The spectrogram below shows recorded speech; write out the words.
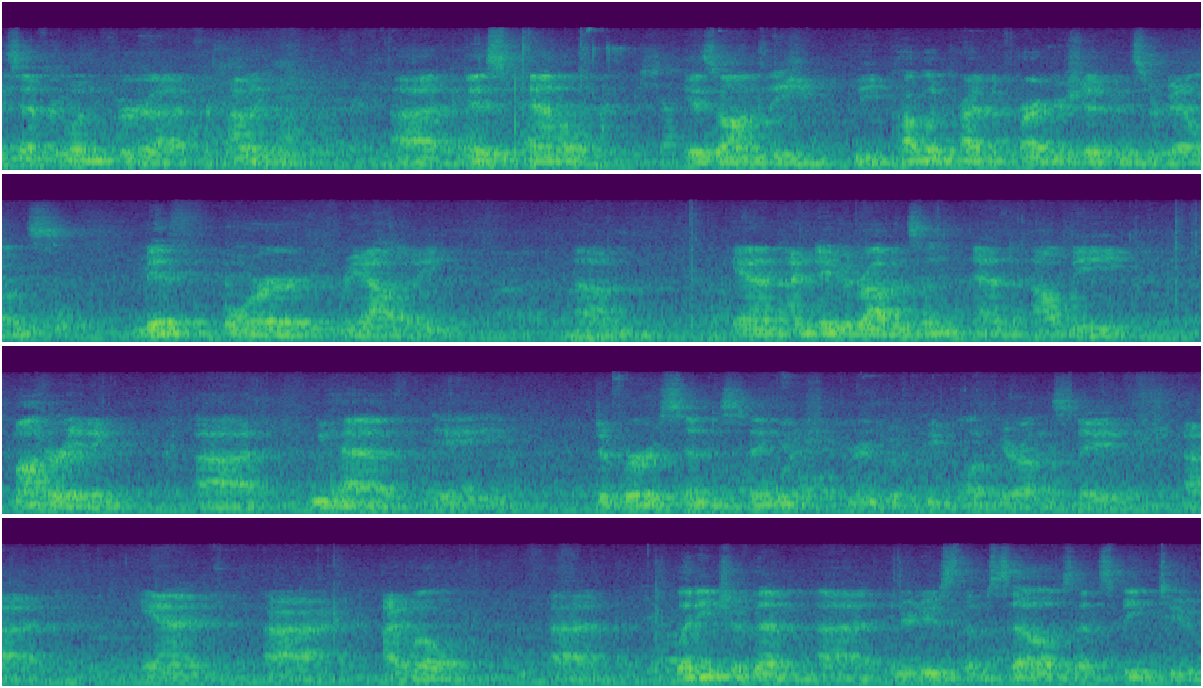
thanks everyone for, uh, for coming. Uh, this panel is on the, the public-private partnership in surveillance, myth or reality. Um, and I'm David Robinson, and I'll be moderating. Uh, we have a diverse and distinguished group of people up here on the stage, uh, and uh, I will uh, let each of them uh, introduce themselves and speak to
